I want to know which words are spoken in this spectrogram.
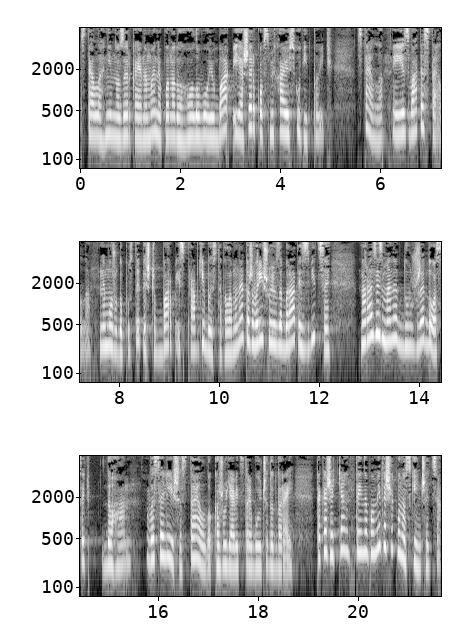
Стелла гнівно зиркає на мене понад головою Барб, і я широко всміхаюсь у відповідь. Стелла, її звати Стелла. Не можу допустити, щоб Барб і справді виставила мене, тож вирішую забиратись звідси. Наразі з мене дуже досить доган. Веселіше, Стелло, кажу я, відстрибуючи до дверей. Таке життя, ти й не помітиш, як воно скінчиться.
